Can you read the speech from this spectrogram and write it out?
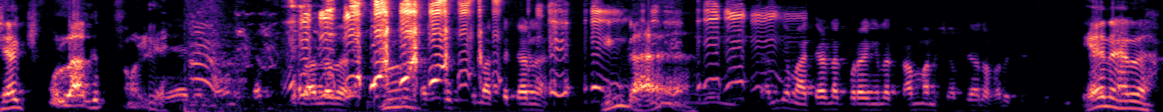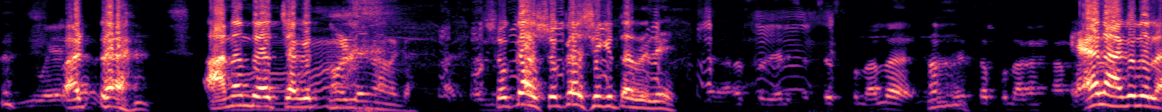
ಸೆಕ್ಸ್ ಫುಲ್ ಆಗುತ್ತೆ ನೋಡಿ. ಹಿಂಗ? ಚಂದ ಮಾತಾಡಕ್ ಬರಂಗಿಲ್ಲ ಕಮ್ಮನ ಶಬ್ದ ಎಲ್ಲ ಹೊರ ಸಿಡಿಸಿ ಏನಲ್ಲ ವಯಸ್ಸಿನಾಗ ಆನಂದ ಹೆಚ್ಚಾಗತ್ ನೋಡ್ಲಿ ನನಗ. ಸುಖ ಸುಖ ಸಿಗುತ್ತದಲ್ಲಿ ಸಕ್ಸಸ್ಫುಲ್ ಅಲ್ಲ ಸಕ್ಸಸ್ಫುಲ್ ಆಗಂಗ್ ಕಾಣ ಏನಾಗುದಿಲ್ಲ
